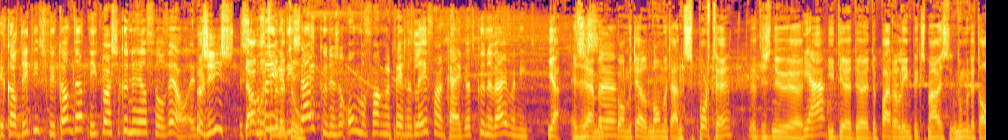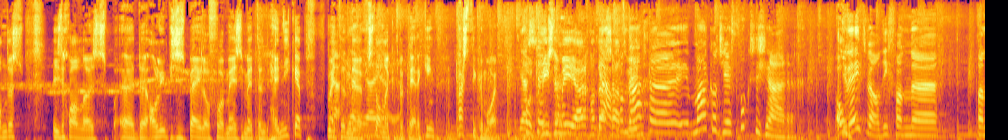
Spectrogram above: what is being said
je kan dit niet, je kan dat niet. Maar ze kunnen heel veel wel. En Precies, daar moeten we dingen die naartoe. zij kunnen, ze onbevangen tegen het leven aankijken. Dat kunnen wij maar niet. Ja, en ze zijn Dus, met- eh, momenteel, momenteel aan het sporten. Dat is nu eh, Ja. niet de, de, de Paralympics, maar ze noemen het anders. Is toch wel eh, de Olympische Spelen voor mensen met een handicap. Of met Ja, een ja, verstandelijke beperking. Hartstikke mooi. Ja, Goed, wie is er zeker. meer jarig? Want daar ja, zaten vandaag we in. eh, Michael J. Fox is jarig. Oh. Je weet wel, die van, van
